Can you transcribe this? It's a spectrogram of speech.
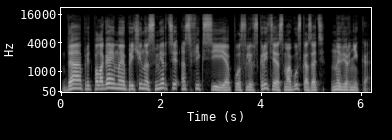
«Да, предполагаемая причина смерти — асфиксия. После вскрытия смогу сказать наверняка».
